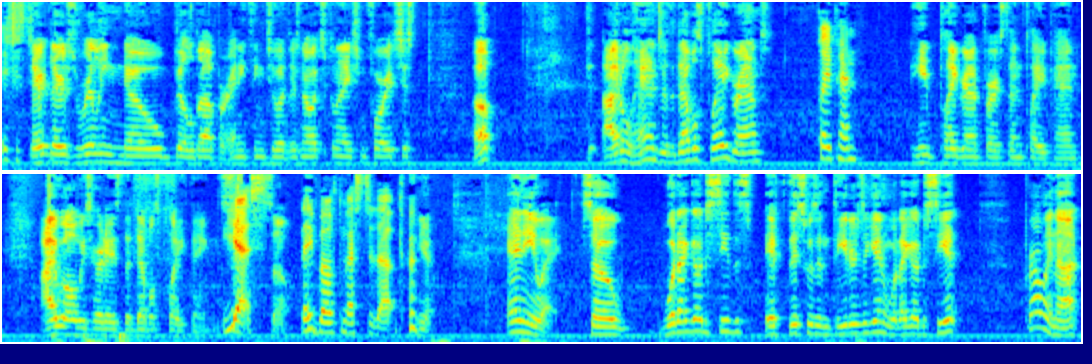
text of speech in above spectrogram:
it's just. There there's really no build up or anything to it. There's no explanation for it. It's just oh, idle hands are the devil's playground. Playpen. He playground first, then playpen. I always heard it as the devil's playthings. Yes. So They both messed it up. yeah. Anyway, so would I go to see this if this was in theaters again? Would I go to see it? Probably not.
